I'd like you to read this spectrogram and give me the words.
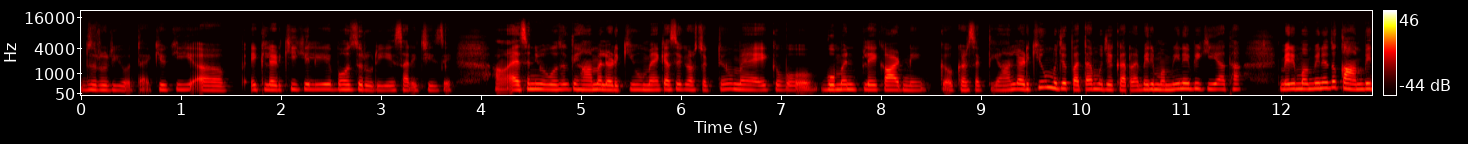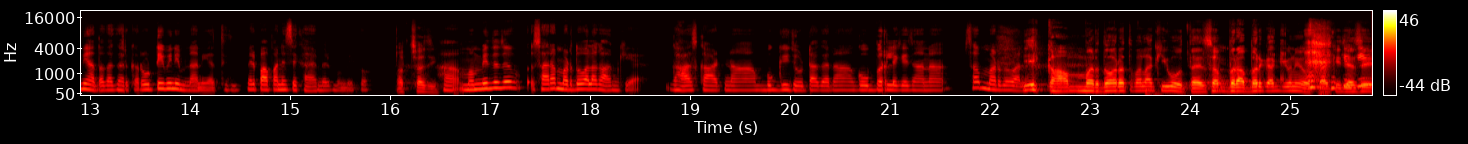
ज़रूरी होता है क्योंकि एक लड़की के लिए बहुत ज़रूरी है ये सारी चीज़ें। हाँ ऐसे नहीं बोल सकती हाँ मैं लड़की हूँ मैं कैसे कर सकती हूँ? मैं एक वो वुमेन प्ले कार्ड नहीं कर सकती हाँ लड़की हूँ मुझे पता है मुझे करना है। मेरी मम्मी ने भी किया था मेरी मम्मी ने तो काम भी नहीं आता था घर का रोटी भी नहीं बनानी आती थी। मेरे पापा ने सिखाया मेरी मम्मी को। अच्छा जी। हाँ मम्मी ने तो सारा मर्दों वाला काम किया है। घास काटना बुग्गी जोटा करना गोबर लेके जाना सब मर्दों वाला। ये काम मर्द औरत वाला क्यों होता है? सब बराबर का क्यों नहीं होता? कि जैसे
